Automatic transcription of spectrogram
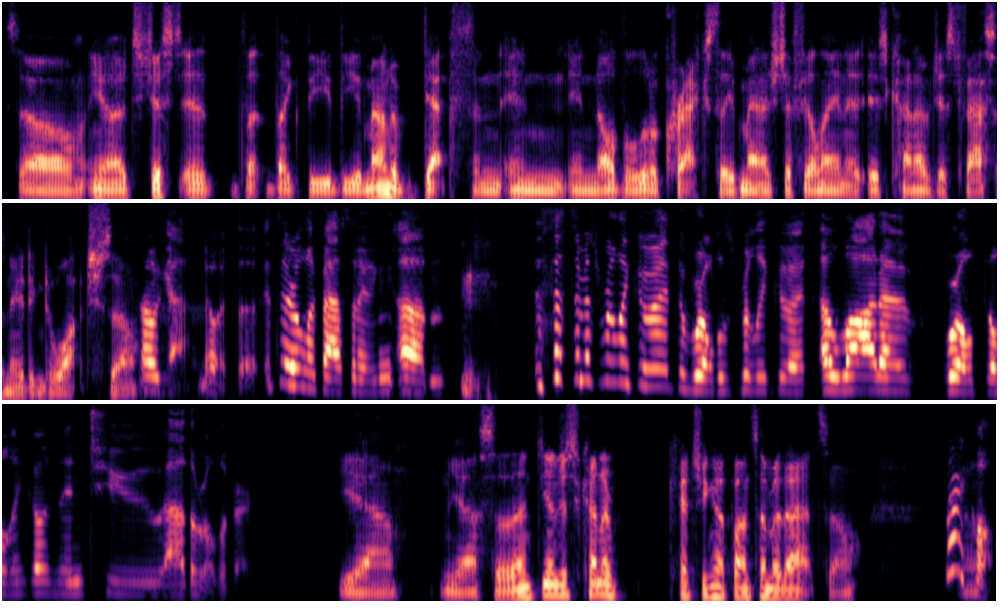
so you know it's just the, like the the amount of depth and in in all the little cracks they've managed to fill in is kind of just fascinating to watch so Oh yeah, no, it's a it's really fascinating. Um, the system is really good. The world is really good. A lot of world building goes into uh, the world of dark. yeah yeah so then you know just kind of catching up on some of that so Very Yeah. cool.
